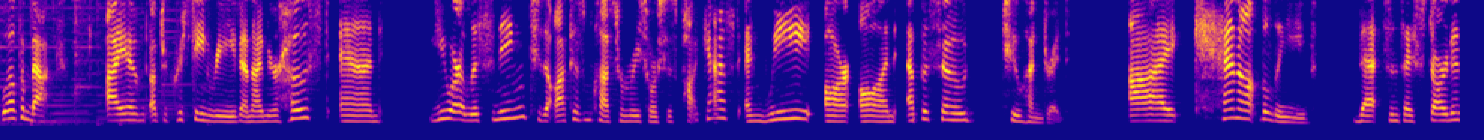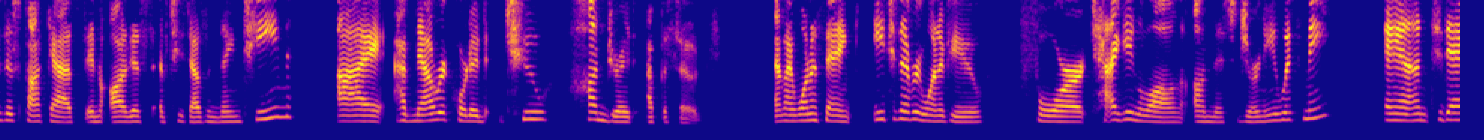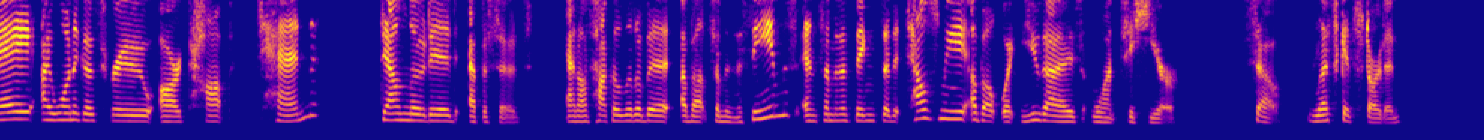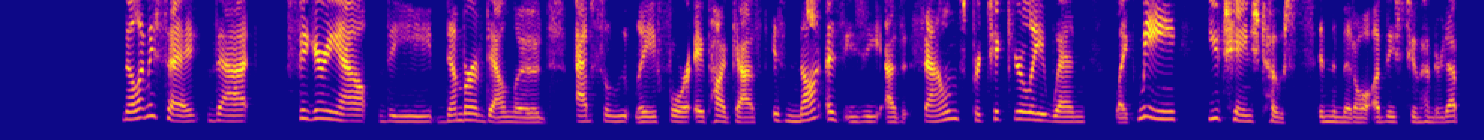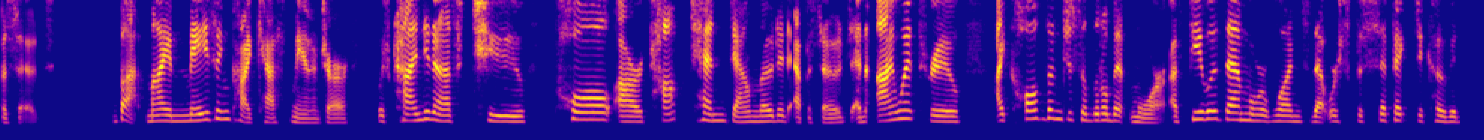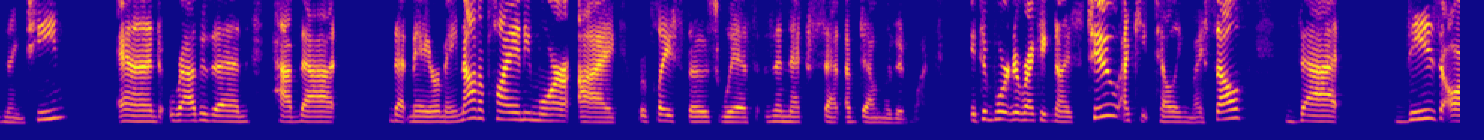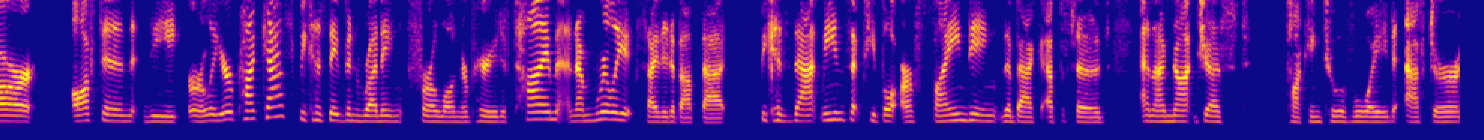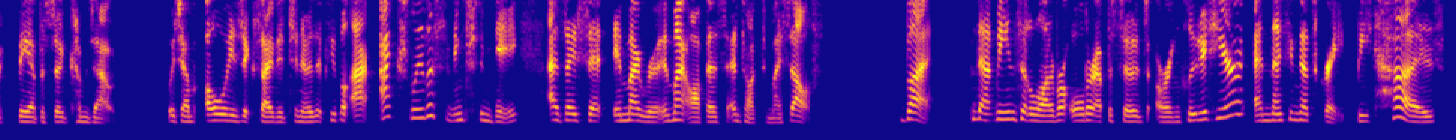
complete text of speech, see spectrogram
Welcome back. I am Dr. Christine Reeve and I'm your host and you are listening to the Autism Classroom Resources podcast and we are on episode 200. I cannot believe that since I started this podcast in August of 2019, I have now recorded 200 episodes. And I want to thank each and every one of you for tagging along on this journey with me. And today I want to go through our top 10 downloaded episodes. And I'll talk a little bit about some of the themes and some of the things that it tells me about what you guys want to hear. So let's get started. Now, let me say that figuring out the number of downloads absolutely for a podcast is not as easy as it sounds, particularly when, like me, you changed hosts in the middle of these 200 episodes. But my amazing podcast manager was kind enough to pull our top 10 downloaded episodes and I went through I called them just a little bit more. A few of them were ones that were specific to COVID-19. And rather than have that that may or may not apply anymore, I replaced those with the next set of downloaded ones. It's important to recognize too, I keep telling myself that these are often the earlier podcasts because they've been running for a longer period of time. And I'm really excited about that because that means that people are finding the back episodes and I'm not just talking to a void after the episode comes out, which I'm always excited to know that people are actually listening to me as I sit in my room, in my office and talk to myself. But that means that a lot of our older episodes are included here. And I think that's great because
